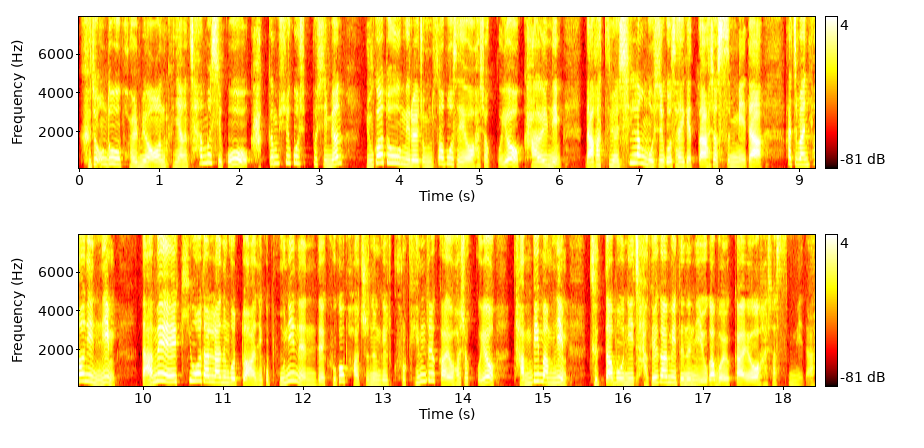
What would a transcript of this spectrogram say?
그 정도 벌면 그냥 참으시고 가끔 쉬고 싶으시면 육아 도우미를 좀 써보세요 하셨고요. 가을님, 나 같으면 신랑 모시고 살겠다 하셨습니다. 하지만 현희님, 남의 애 키워달라는 것도 아니고 본인 애인데 그거 봐주는 게 그렇게 힘들까요 하셨고요. 담비맘님, 듣다 보니 자괴감이 드는 이유가 뭘까요 하셨습니다.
